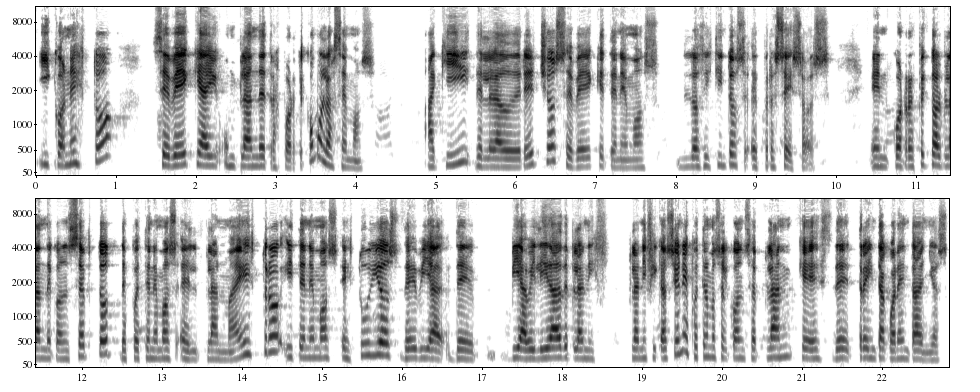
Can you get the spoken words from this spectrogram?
Y con esto se ve que hay un plan de transporte. ¿Cómo lo hacemos? Aquí, del lado derecho, se ve que tenemos los distintos eh, procesos. con respecto al plan de concepto, después tenemos el plan maestro y tenemos estudios de, viabilidad de planificación y después tenemos el concept plan que es de 30 a 40 años.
